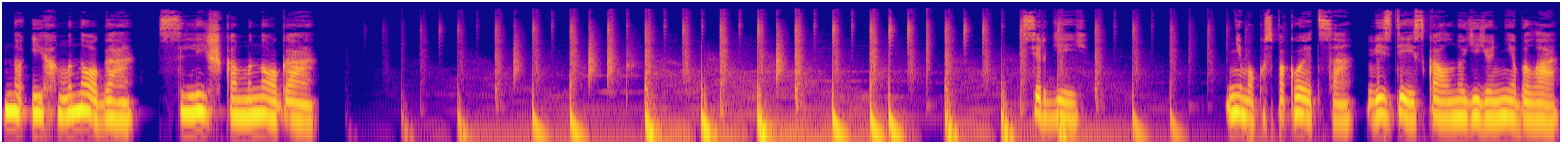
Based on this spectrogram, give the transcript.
но их много, слишком много. Сергей. Не мог успокоиться. Везде искал, но ее не было.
